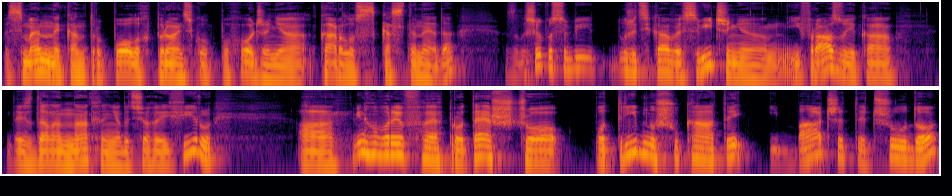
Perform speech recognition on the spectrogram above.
письменник, антрополог перуанського походження Карлос Кастенеда залишив по собі дуже цікаве свідчення і фразу, яка десь дала натхнення до цього ефіру. А він говорив е, про те, що потрібно шукати і бачити чудо,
